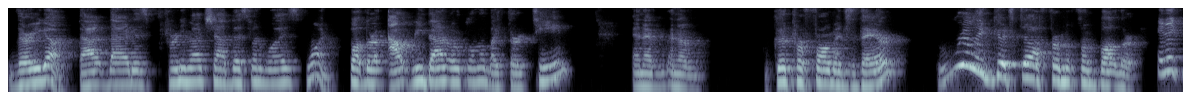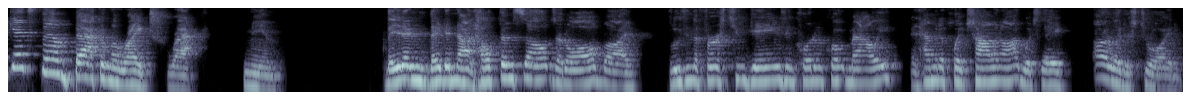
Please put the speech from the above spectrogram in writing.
There you go. That that is pretty much how this one was won. Butler out rebounded Oklahoma by 13, and a, and a good performance there. Really good stuff from from Butler, and it gets them back on the right track. I mean, they didn't they did not help themselves at all by losing the first two games in quote unquote Maui and having to play Chaminade, which they utterly destroyed.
